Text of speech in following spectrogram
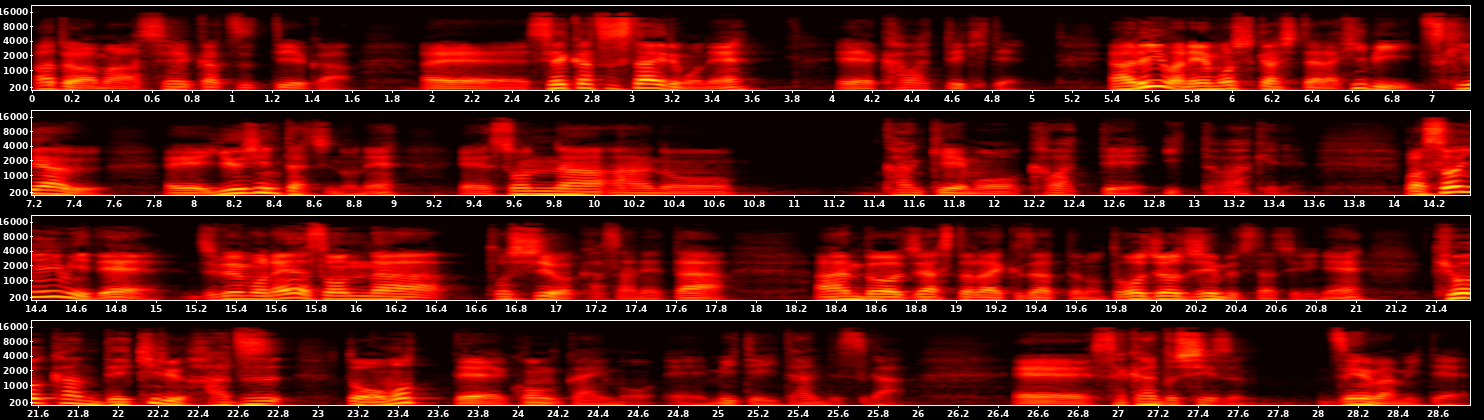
あとはまあ生活っていうか、えー、生活スタイルもねえー、変わってきてあるいはねもしかしたら日々付き合う、えー、友人たちのね、え、そんなあの関係も変わっていったわけで、まあ、そういう意味で自分もねそんな年を重ねた「And Just Like That」の登場人物たちにね共感できるはずと思って今回も、えー、見ていたんですが、えー、セカンドシーズン全話見て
